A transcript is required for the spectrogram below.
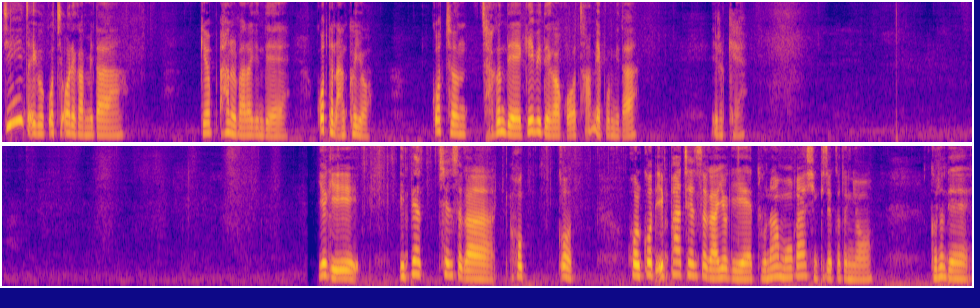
진짜 이거 꽃이 오래 갑니다. 겹 하늘바라기인데 꽃은 안 커요. 꽃은 작은데 겹이 돼갖고 참 예쁩니다. 이렇게. 여기 임파첸스가 홀꽃 홀꽃 임파첸스가 여기에 두 나무가 심겨졌거든요. 그런데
